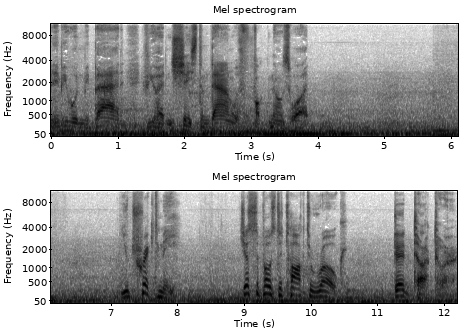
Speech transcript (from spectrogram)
Maybe it wouldn't be bad if you hadn't chased him down with fuck knows what. You tricked me. Just supposed to talk to Rogue. Did talk to her.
